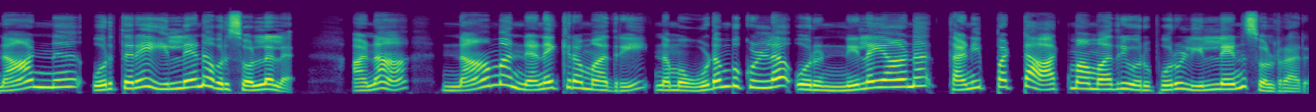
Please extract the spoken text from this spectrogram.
நான்னு ஒருத்தரே இல்லைன்னு அவர் சொல்லல. ஆனா நாம நினைக்கிற மாதிரி நம்ம உடம்புக்குள்ள ஒரு நிலையான தனிப்பட்ட ஆத்மா மாதிரி ஒரு பொருள் இல்லைன்னு சொல்றாரு.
